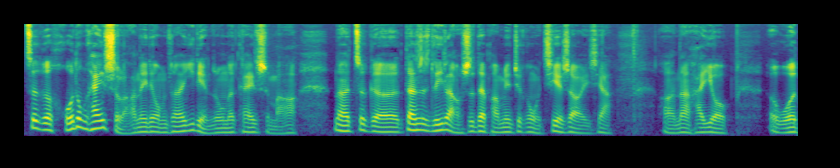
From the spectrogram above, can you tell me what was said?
这个活动开始了啊，那天我们从一点钟的开始嘛啊，那这个但是李老师在旁边就跟我介绍一下啊，那还有。我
